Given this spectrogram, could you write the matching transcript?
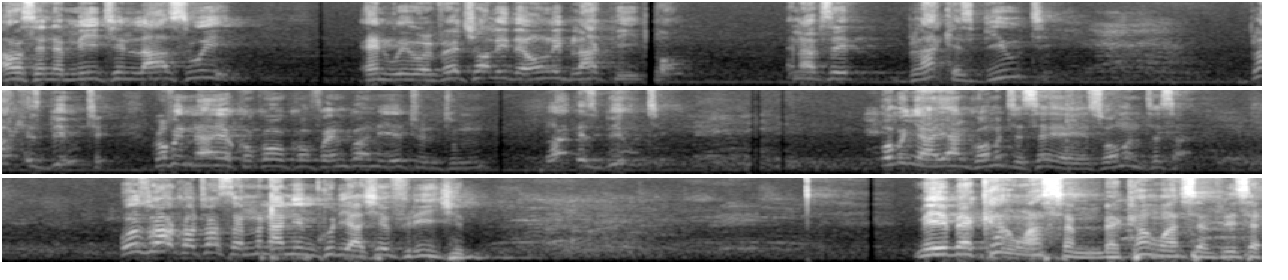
I was in a meeting last week and we were virtually the only black people. And I've said, black is beauty. Black is beauty. Koko Ngwani Yetuntum. Black is beauty. Omunya ya nka ɔmo te sɛ yɛn so ɔmo nte sa. Wo nso akɔtɔ sɛ mena ne sɛ.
